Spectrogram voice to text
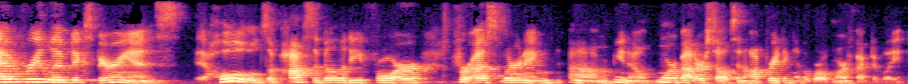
every lived experience holds a possibility for for us learning um, you know more about ourselves and operating in the world more effectively.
